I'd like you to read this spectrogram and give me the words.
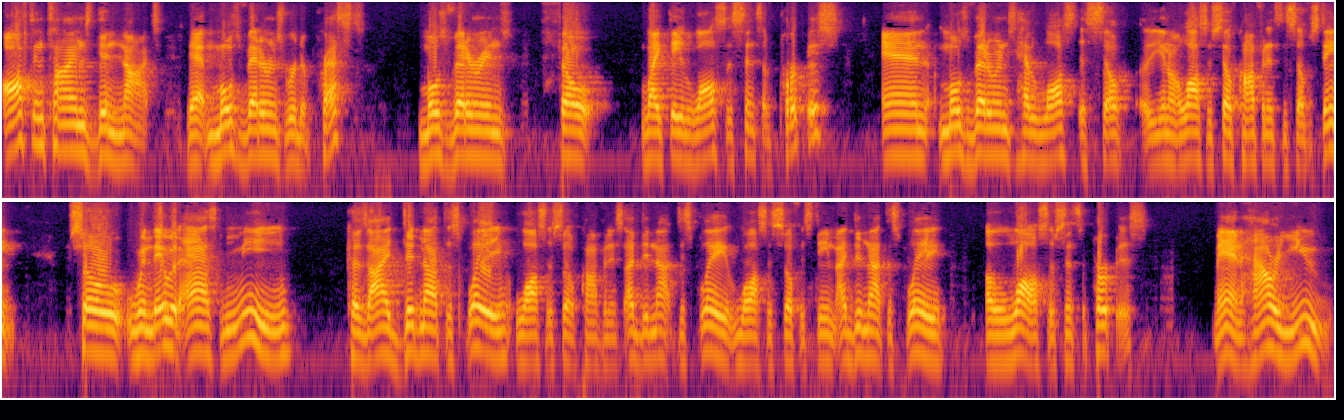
oftentimes than not that most veterans were depressed. Most veterans felt like they lost a sense of purpose, and most veterans had lost a self, you know, a loss of self confidence and self esteem. So when they would ask me, because I did not display loss of self confidence, I did not display loss of self esteem, I did not display a loss of sense of purpose. Man, how are you?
